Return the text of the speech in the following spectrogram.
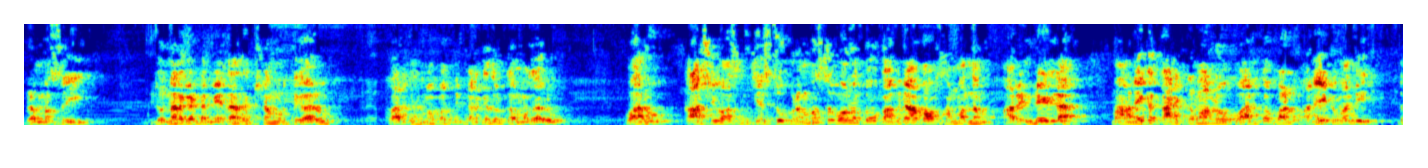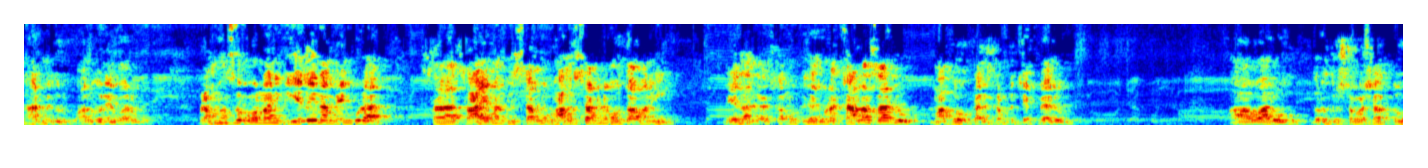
బ్రహ్మశ్రీ జొన్నరగడ్డ మేధా దక్షిణామూర్తి గారు వారి ధర్మపత్ని కనకదుర్గమ్మ గారు వారు కాశీవాసం చేస్తూ బ్రహ్మస్వ భవనంతో ఒక అవినాభావ సంబంధం ఆ రెండేళ్ళ మా అనేక కార్యక్రమాల్లో వారితో పాటు అనేక మంది ధార్మికులు పాల్గొనేవారు. బ్రహ్మస్వ భవనానికి ఏదైనా మేము కూడా సాయం అందిస్తాము భాగస్వామ్యం అవుతామని మేధా దక్షిణామూర్తి గారు కూడా చాలా సార్లు మాతో కలిసినప్పుడు చెప్పారు. వారు దురదృష్టవశాత్తు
